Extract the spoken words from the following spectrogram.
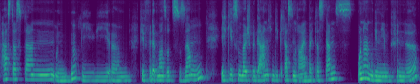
passt das dann und ne, wie, wie, ähm, wie findet man so zusammen? Ich gehe zum Beispiel gar nicht in die Klassen rein, weil ich das ganz unangenehm finde,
